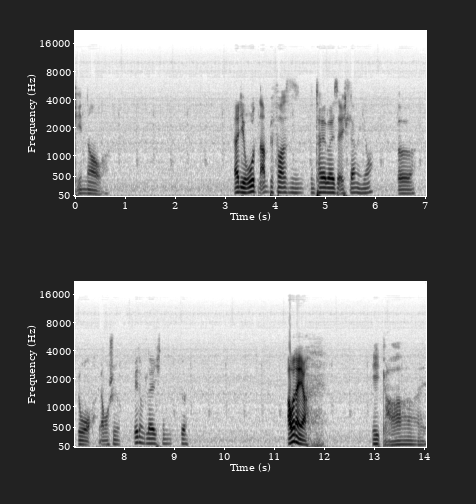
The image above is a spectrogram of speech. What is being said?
Genau. Ja, die roten Ampelphasen sind, teilweise echt lange hier. Äh, ja, wir haben auch schon Verspätung gleich. Aber naja. Egal.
